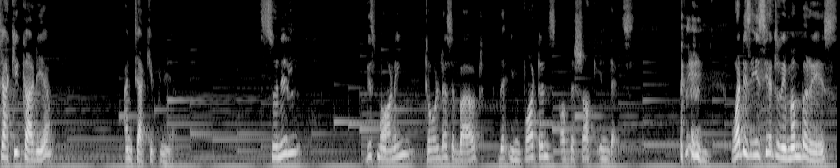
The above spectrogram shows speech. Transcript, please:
tachycardia and tachypnea. Sunil this morning told us about the importance of the shock index. what is easier to remember is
